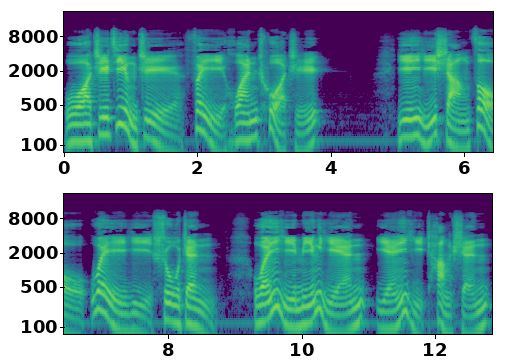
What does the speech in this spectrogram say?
我之敬之，废欢辍直。因以赏奏，未以书真。文以明言，言以畅神。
